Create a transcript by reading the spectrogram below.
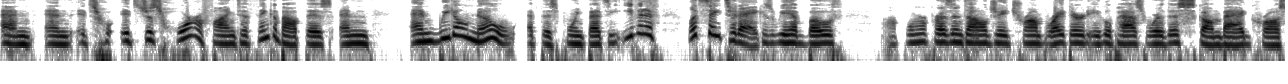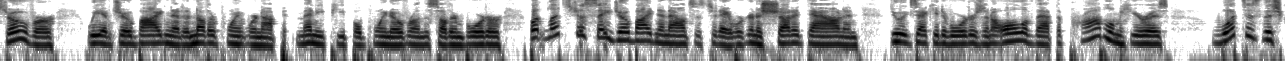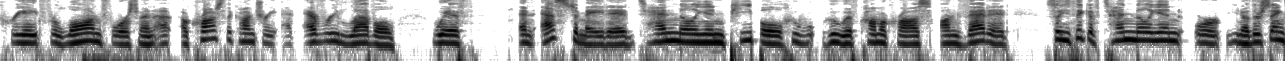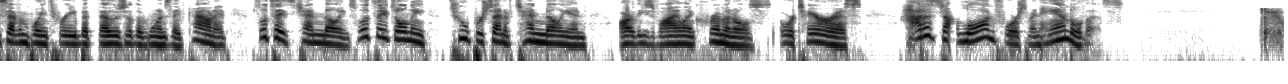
and and it's it's just horrifying to think about this, and and we don't know at this point, Betsy. Even if let's say today, because we have both uh, former President Donald J. Trump right there at Eagle Pass, where this scumbag crossed over. We have Joe Biden at another point where not many people point over on the southern border. But let's just say Joe Biden announces today we're going to shut it down and do executive orders and all of that. The problem here is what does this create for law enforcement across the country at every level with an estimated 10 million people who who have come across unvetted. So you think of 10 million or you know they're saying 7.3 but those are the ones they've counted. So let's say it's 10 million. So let's say it's only 2% of 10 million are these violent criminals or terrorists. How does law enforcement handle this?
